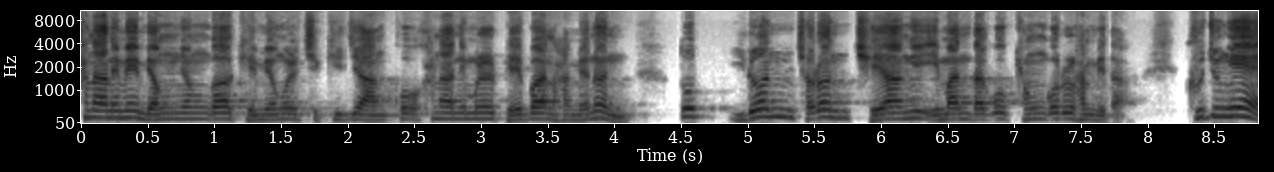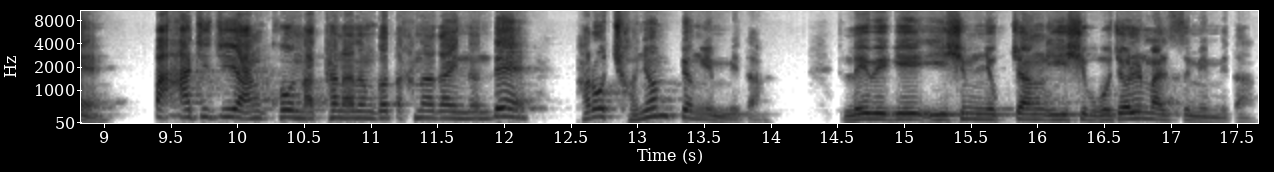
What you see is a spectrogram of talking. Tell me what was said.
하나님의 명령과 계명을 지키지 않고 하나님을 배반하면은 또 이런저런 재앙이 임한다고 경고를 합니다. 그 중에 빠지지 않고 나타나는 것 하나가 있는데 바로 전염병입니다. 레위기 26장 25절 말씀입니다.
